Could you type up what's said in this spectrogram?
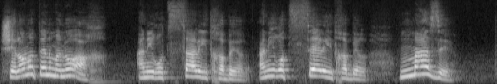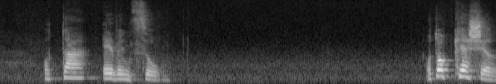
שלא נותן מנוח. אני רוצה להתחבר, אני רוצה להתחבר. מה זה? אותה אבן צור. אותו קשר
